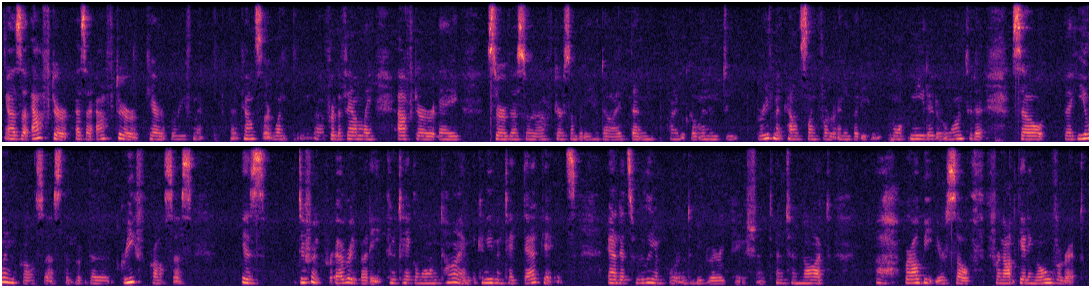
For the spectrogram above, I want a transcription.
as a after as an aftercare bereavement uh, counselor when, uh, for the family after a service or after somebody had died. Then I would go in and do bereavement counseling for anybody who needed or wanted it. So the healing process, the the grief process, is different for everybody, It can take a long time. It can even take decades. And it's really important to be very patient and to not uh, browbeat yourself for not getting over it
